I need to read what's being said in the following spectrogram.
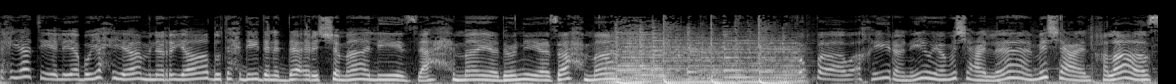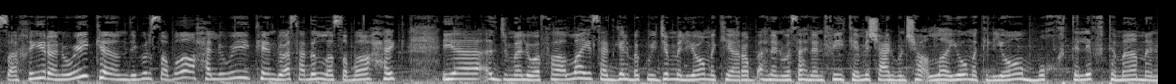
تحياتي لأبو يحيى من الرياض وتحديدا الدائر الشمالي. زحمة يا دنيا زحمة. اوبا وأخيرا إيوه يا مشعل آه مشعل خلاص أخيرا weekend يقول صباح ال weekend وأسعد الله صباحك يا أجمل وفاء. الله يسعد قلبك ويجمل يومك يا رب. أهلا وسهلا فيك يا مشعل وإن شاء الله يومك اليوم مختلف تماما.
